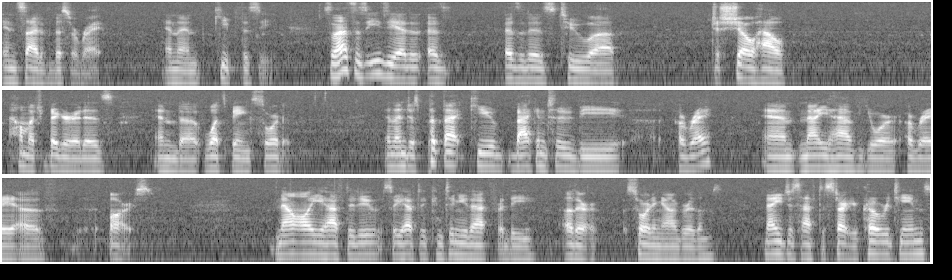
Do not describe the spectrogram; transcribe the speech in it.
inside of this array and then keep the z. So that's as easy as, as, as it is to uh, just show how how much bigger it is and uh, what's being sorted. And then just put that cube back into the uh, array and now you have your array of bars. Now all you have to do, so you have to continue that for the other sorting algorithms. Now you just have to start your coroutines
